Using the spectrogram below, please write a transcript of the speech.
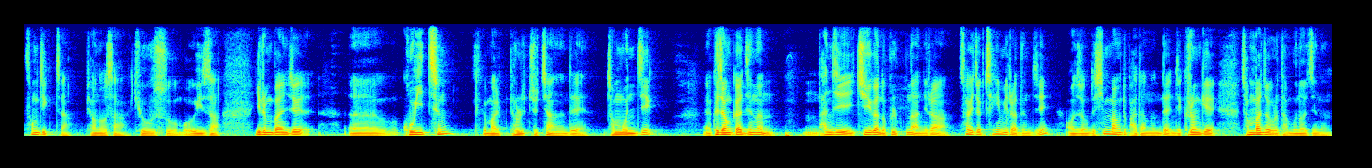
성직자 변호사 교수 뭐 의사 이른바 이제 어, 고위층 그 말 별로 좋지 않은데 전문직 그 전까지는 음, 단지 지위가 높을 뿐 아니라 사회적 책임이라든지 어느 정도 신망도 받았는데 이제 그런 게 전반적으로 다 무너지는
